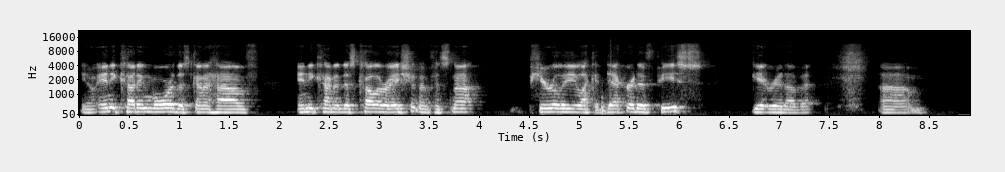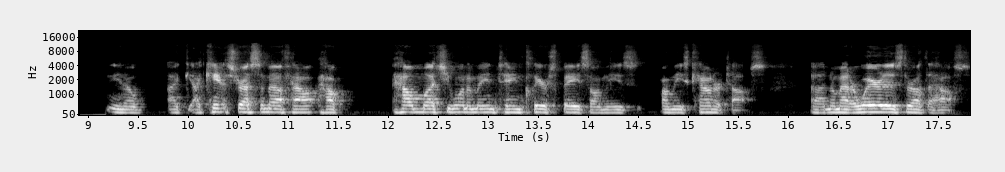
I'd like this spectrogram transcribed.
you know, any cutting board that's going to have any kind of discoloration, if it's not purely like a decorative piece, get rid of it. Um, you know, I, I can't stress enough how, how, how much you want to maintain clear space on these, on these countertops, uh, no matter where it is throughout the house.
